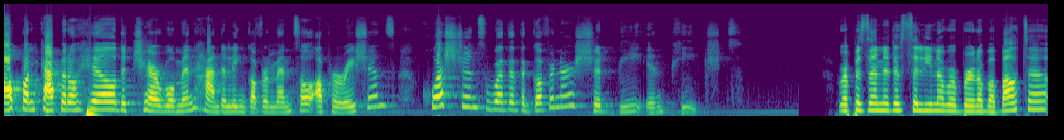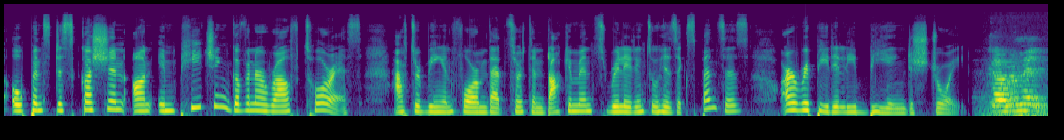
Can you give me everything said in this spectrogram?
Up on Capitol Hill, the chairwoman handling governmental operations questions whether the governor should be impeached. Representative Celina Roberta Babauta opens discussion on impeaching Governor Ralph Torres after being informed that certain documents relating to his expenses are repeatedly being destroyed. Government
